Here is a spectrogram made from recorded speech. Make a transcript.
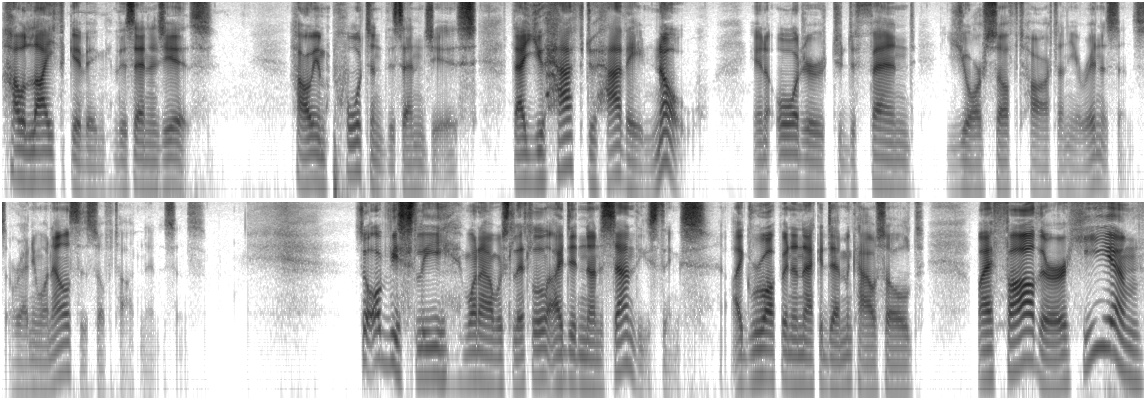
how life giving this energy is, how important this energy is, that you have to have a no in order to defend your soft heart and your innocence, or anyone else's soft heart and innocence. So, obviously, when I was little, I didn't understand these things. I grew up in an academic household. My father, he um,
